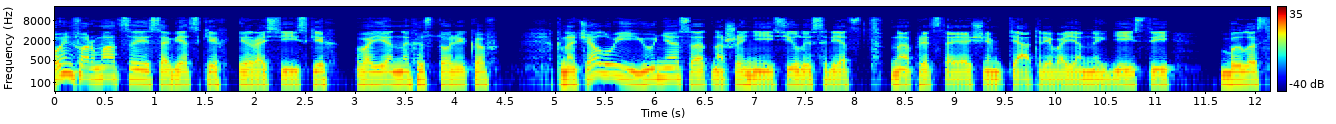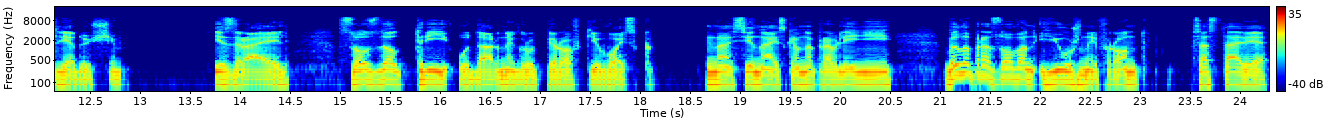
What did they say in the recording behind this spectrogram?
По информации советских и российских военных историков, к началу июня соотношение сил и средств на предстоящем театре военных действий было следующим. Израиль создал три ударные группировки войск. На Синайском направлении был образован Южный фронт в составе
